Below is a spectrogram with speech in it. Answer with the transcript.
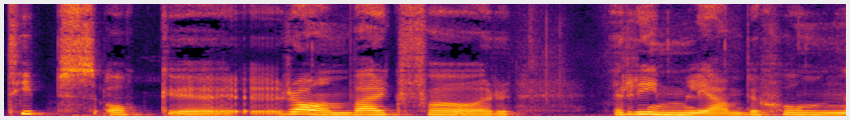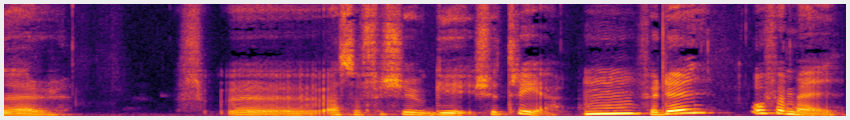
tips och eh, ramverk för rimliga ambitioner eh, alltså för 2023. För dig och för mig.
